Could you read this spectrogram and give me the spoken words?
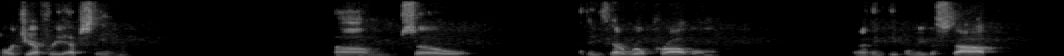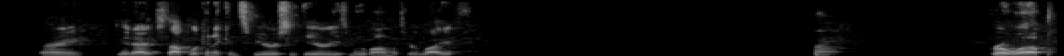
or Jeffrey Epstein. Um, so I think he's got a real problem. And I think people need to stop. All right, get out. stop looking at conspiracy theories, move on with your life. Grow up.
